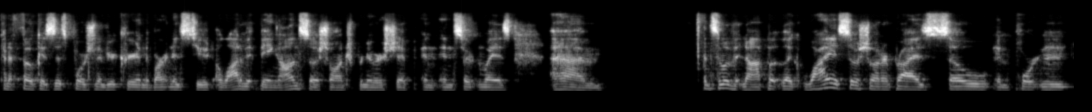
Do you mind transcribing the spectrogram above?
kind of focus this portion of your career in the Barton Institute, a lot of it being on social entrepreneurship in, in certain ways. Um, and some of it not, but like, why is social enterprise so important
